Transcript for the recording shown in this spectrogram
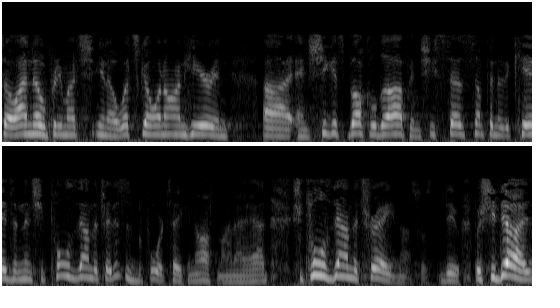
so I know pretty much you know what's going on here, and uh, and she gets buckled up and she says something to the kids, and then she pulls down the tray. This is before taking off, might I add. She pulls down the tray. You're not supposed to do, but she does,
